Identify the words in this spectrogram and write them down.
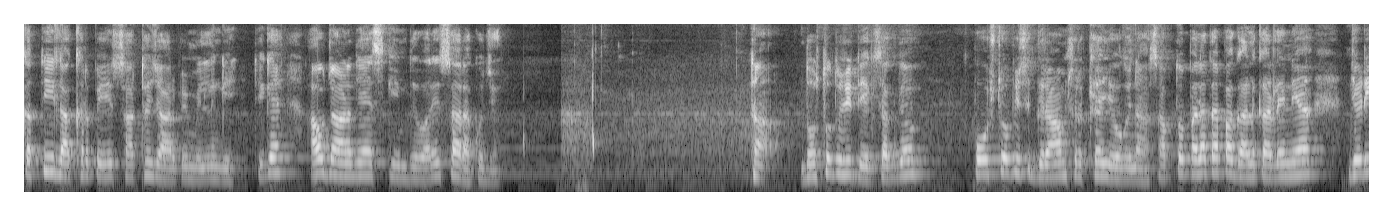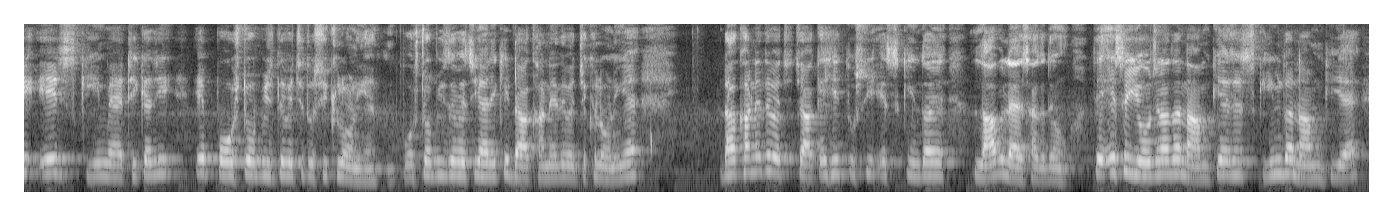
31 ਲੱਖ ਰੁਪਏ 60 ਹਜ਼ਾਰ ਰੁਪਏ ਮਿਲਣਗੇ, ਠੀਕ ਹੈ, ਆਓ ਜਾਣਦੇ ਹਾਂ ਇਸ ਸਕੀਮ ਦੇ ਬਾਰੇ ਸਾਰਾ ਕੁਝ। ਤਾਂ ਦੋਸਤੋ, ਤੁਸੀਂ ਦੇਖ ਸਕਦੇ ਹੋ ਪੋਸਟ ਆਫਿਸ ਗ੍ਰਾਮ ਸੁਰੱਖਿਆ ਯੋਜਨਾ ਸਭ ਤੋਂ ਪਹਿਲਾਂ ਤਾਂ ਆਪਾਂ ਗੱਲ ਕਰ ਲੈਂਦੇ ਆ ਜਿਹੜੀ ਇਹ ਸਕੀਮ ਹੈ, ਠੀਕ ਹੈ ਜੀ, ਇਹ ਪੋਸਟ ਆਫਿਸ ਦੇ ਵਿੱਚ ਤੁਸੀਂ ਖਿਲਾਉਣੀ ਹੈ। ਪੋਸਟ ਆਫਿਸ ਦੇ ਵਿੱਚ ਯਾਨੀ ਕਿ ਡਾਕਖਾਨੇ ਦੇ ਵਿੱਚ ਖਲੋਣੀ ਹੈ। ਡਾਕਖਾਨੇ ਦੇ ਵਿੱਚ ਜਾ ਕੇ ਹੀ ਤੁਸੀਂ ਇਸ ਸਕੀਮ ਦਾ ਲਾਭ ਲੈ ਸਕਦੇ ਹੋ। ਤੇ ਇਸ ਯੋਜਨਾ ਦਾ ਨਾਮ ਕੀ ਹੈ, ਇਸ ਸਕੀਮ ਦਾ ਨਾਮ ਕੀ ਹੈ?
